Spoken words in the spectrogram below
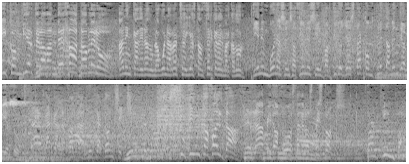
Y convierte la bandeja a tablero. Han encadenado una buena racha y ya están cerca en el marcador. Tienen buenas sensaciones y el partido ya está completamente abierto. Cargan la falta a Luka Doncic. Su quinta falta. Rápido ajuste de los Pistons. 13 foul.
